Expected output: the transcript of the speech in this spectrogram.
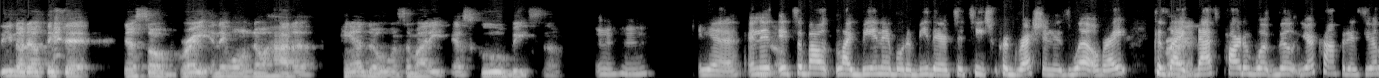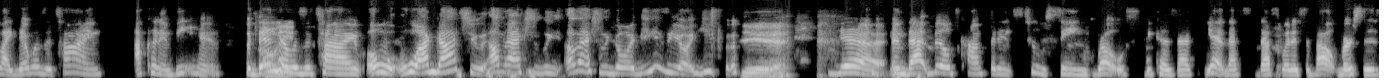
you know, they'll think that they're so great and they won't know how to handle when somebody at school beats them. Mm-hmm. Yeah, and it, it's about like being able to be there to teach progression as well, right? Because right. like that's part of what built your confidence. You're like, there was a time I couldn't beat him, but then oh, there yeah. was a time, oh, oh, I got you. I'm actually, I'm actually going easy on you. Yeah. yeah, and that builds confidence too, seeing growth because that's yeah, that's that's what it's about. Versus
